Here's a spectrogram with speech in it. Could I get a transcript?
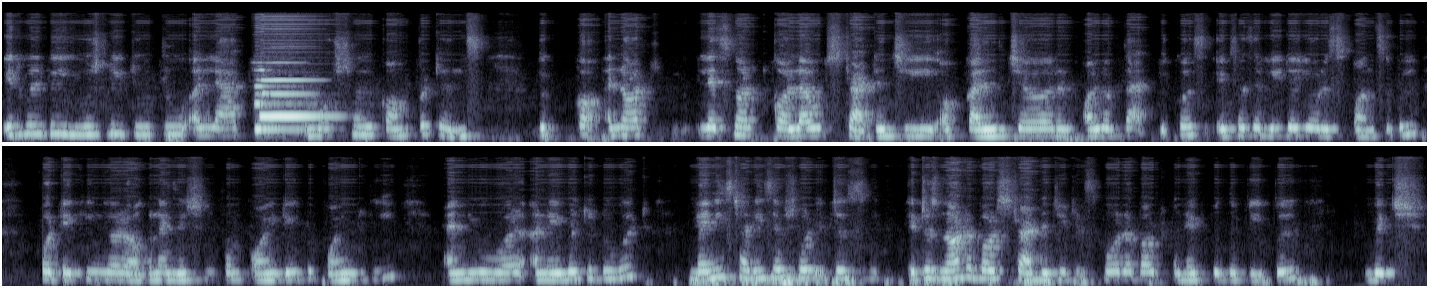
it will be usually due to a lack of emotional competence because not let's not call out strategy or culture and all of that because if as a leader you're responsible for taking your organization from point A to point B and you were unable to do it, many studies have showed it is it is not about strategy, it is more about connect with the people, which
